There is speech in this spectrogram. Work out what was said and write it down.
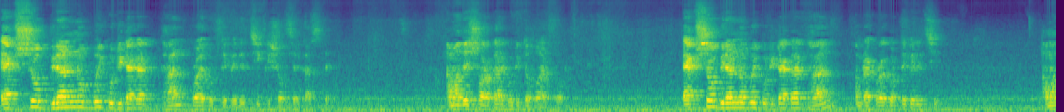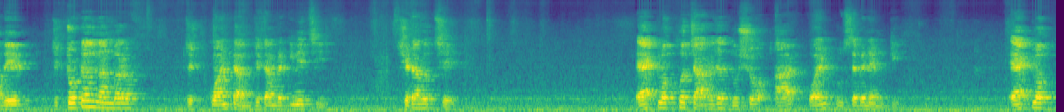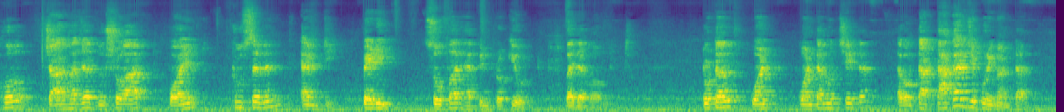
একশো বিরানব্বই কোটি টাকার ধান ক্রয় করতে পেরেছি কৃষকদের কাছ থেকে। আমাদের সরকার গঠিত হওয়ার পর। একশো বিরানব্বই কোটি টাকার ধান আমরা ক্রয় করতে পেরেছি। আমাদের যে টোটাল নাম্বার অফ যে কোয়ান্টাম যেটা আমরা কিনেছি, সেটা হচ্ছে এক লক্ষ চার হাজার দুশো আট পয়েন্ট টু সেভেন এমটি এক লক্ষ চার হাজার দুশো আট point two seven M T paddy so far have been procured by the government total quantum হচ্ছে এটা এবং তার টাকার যে পরিমাণটা,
